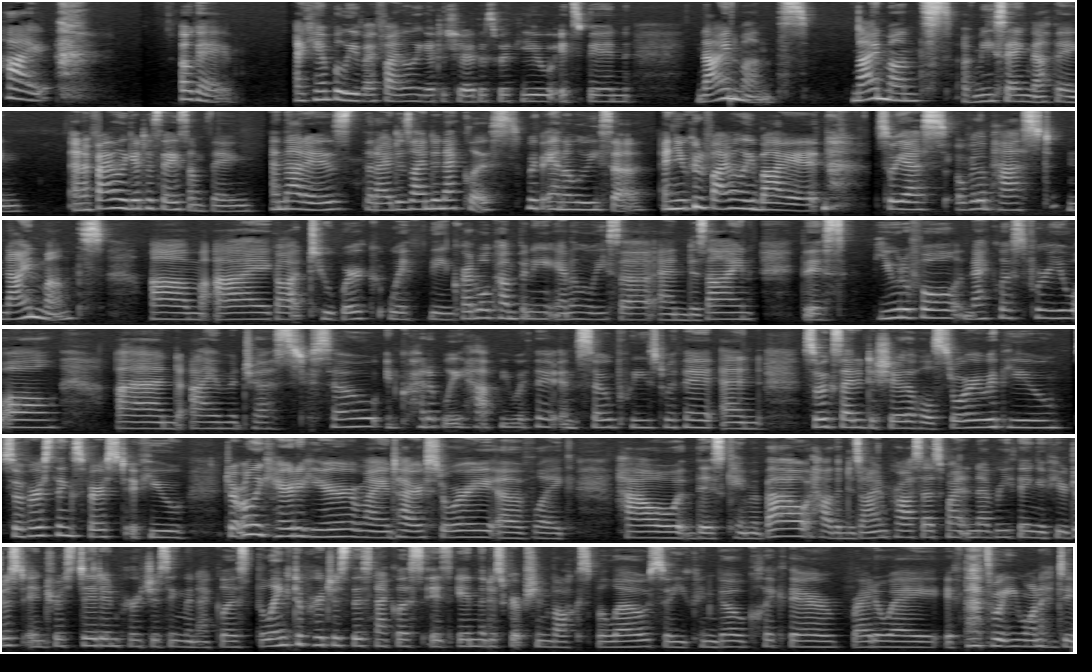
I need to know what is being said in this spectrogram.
Hi. okay, I can't believe I finally get to share this with you. It's been nine months, nine months of me saying nothing, and I finally get to say something, and that is that I designed a necklace with Ana Luisa, and you can finally buy it. So yes, over the past nine months, um, I got to work with the incredible company Ana Luisa and design this beautiful necklace for you all and I'm just so incredibly happy with it and so pleased with it and so excited to share the whole story with you. So first things first, if you don't really care to hear my entire story of like how this came about, how the design process went and everything, if you're just interested in purchasing the necklace, the link to purchase this necklace is in the description box below so you can go click there right away if that's what you want to do.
